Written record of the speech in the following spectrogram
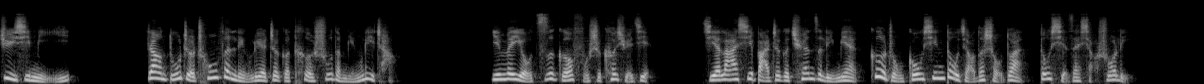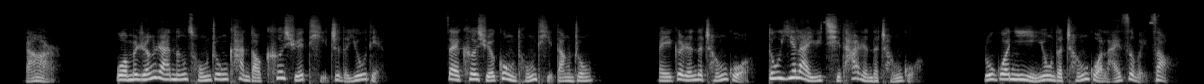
巨细靡遗，让读者充分领略这个特殊的名利场。因为有资格俯视科学界，杰拉西把这个圈子里面各种勾心斗角的手段都写在小说里。然而。我们仍然能从中看到科学体制的优点，在科学共同体当中，每个人的成果都依赖于其他人的成果。如果你引用的成果来自伪造，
